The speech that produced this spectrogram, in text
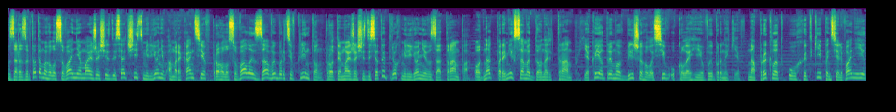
За результатами голосування майже 66 мільйонів американців проголосували за виборців Клінтон проти майже 63 мільйонів за Трампа. Однак переміг саме Дональд Трамп, який отримав більше голосів у колегії виборників. Наприклад, у хиткій Пенсільванії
